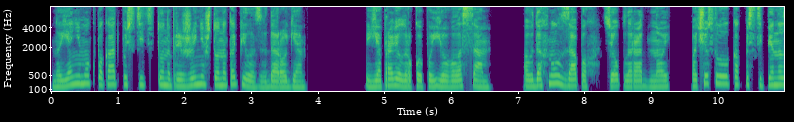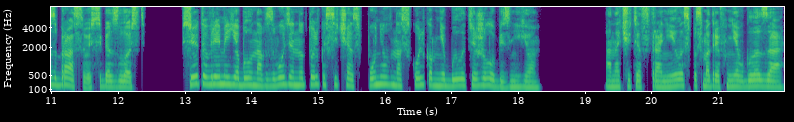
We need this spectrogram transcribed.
Но я не мог пока отпустить то напряжение, что накопилось в дороге. Я провел рукой по ее волосам, вдохнул запах, теплый, родной, почувствовал, как постепенно сбрасываю себя злость. Все это время я был на взводе, но только сейчас понял, насколько мне было тяжело без нее. Она чуть отстранилась, посмотрев мне в глаза.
